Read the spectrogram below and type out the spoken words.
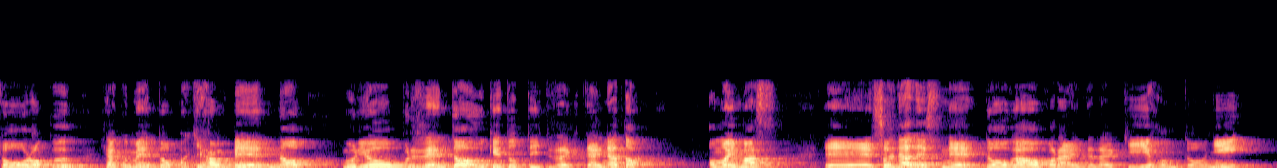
登録100名突破キャンペーンの無料プレゼントを受け取っていただきたいなと思います。えーそれではですね、動画をご覧いただき、本当に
